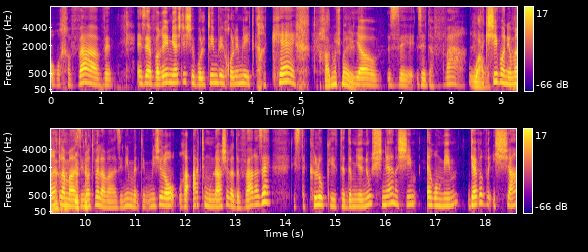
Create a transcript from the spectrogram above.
או רחבה, ואיזה איברים יש לי שבולטים ויכולים להתחכך, חד משמעית. יואו, זה, זה דבר. וואו. תקשיבו, אני אומרת למאזינות ולמאזינים, מי שלא ראה תמונה של הדבר הזה, תסתכלו, כי תדמיינו שני אנשים עירומים, גבר ואישה,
